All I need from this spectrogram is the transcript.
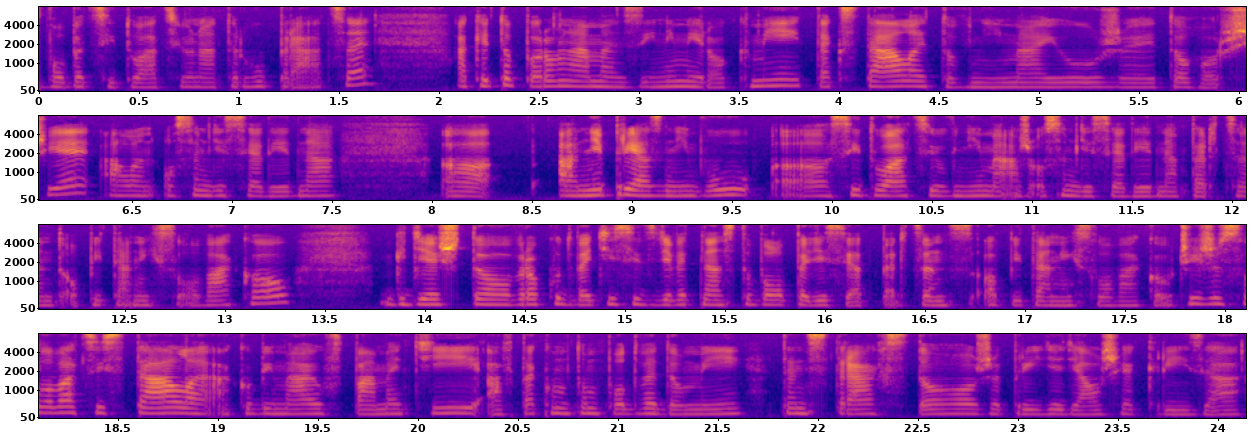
vôbec situáciu na trhu práce. A keď to porovnáme s inými rokmi, tak stále to vnímajú, že je to horšie a len 81 a nepriaznivú uh, situáciu vníma až 81% opýtaných Slovákov, kdežto v roku 2019 to bolo 50% z opýtaných Slovákov. Čiže Slováci stále akoby majú v pamäti a v takom tom podvedomí ten strach z toho, že príde ďalšia kríza,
